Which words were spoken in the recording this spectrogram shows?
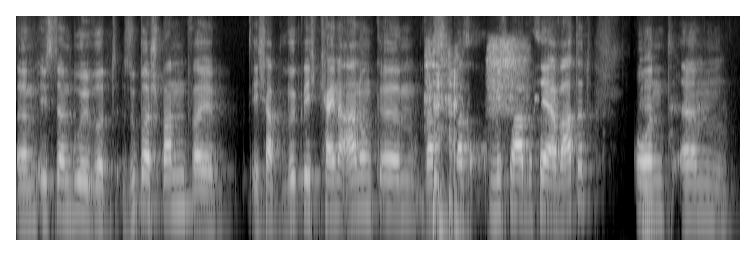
ähm, Istanbul wird super spannend, weil ich habe wirklich keine Ahnung, ähm, was, was mich da bisher erwartet. Und ähm,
